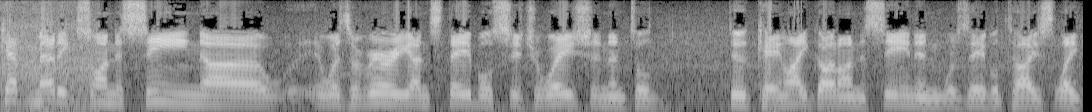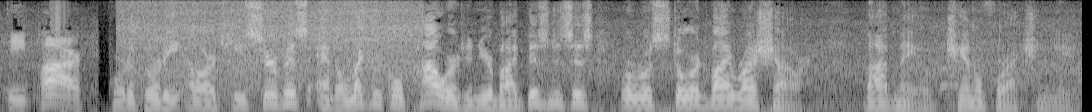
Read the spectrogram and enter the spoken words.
Kept medics on the scene. Uh, it was a very unstable situation until Duquesne Light got on the scene and was able to isolate the power. Port Authority LRT service and electrical power to nearby businesses were restored by rush hour. Bob Mayo, Channel 4 Action News.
